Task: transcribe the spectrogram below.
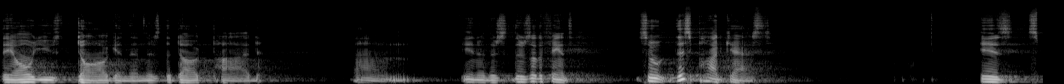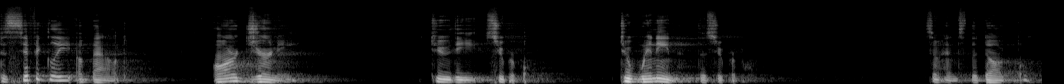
They all use dog in them. There's the Dog Pod. Um, you know, there's there's other fans. So this podcast is specifically about our journey to the Super Bowl, to winning the Super Bowl. So hence the Dog Bowl.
